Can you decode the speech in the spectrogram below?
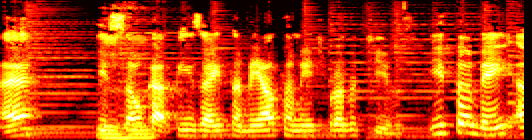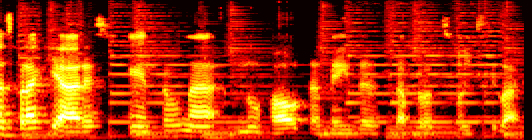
né? Que Uhum. são capins aí também altamente produtivos. E também as braquiárias entram na, no rol também da, da produção de silagem.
